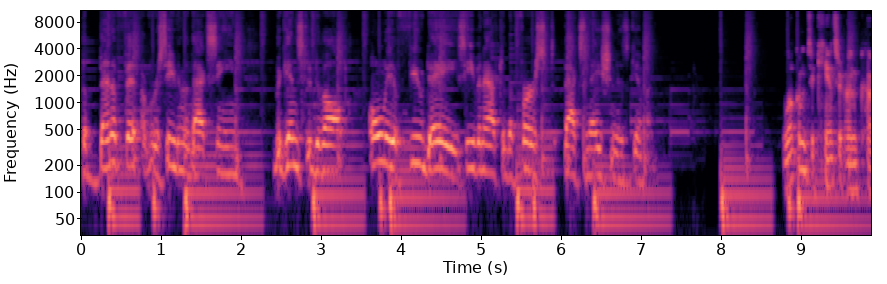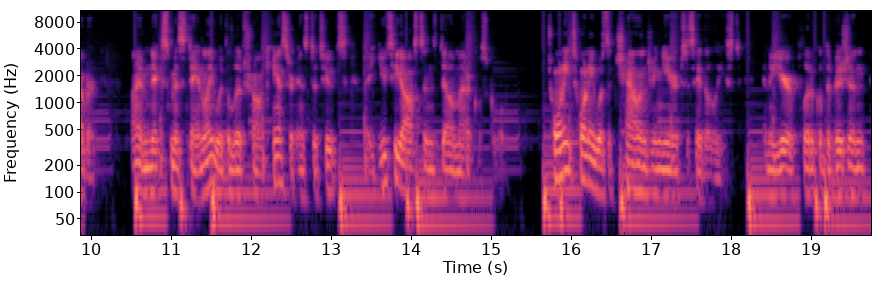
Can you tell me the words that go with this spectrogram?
The benefit of receiving the vaccine begins to develop only a few days even after the first vaccination is given. Welcome to Cancer Uncovered I am Nick Smith Stanley with the Livestrong Cancer Institutes at UT Austin's Dell Medical School. 2020 was a challenging year to say the least. In a year of political division,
